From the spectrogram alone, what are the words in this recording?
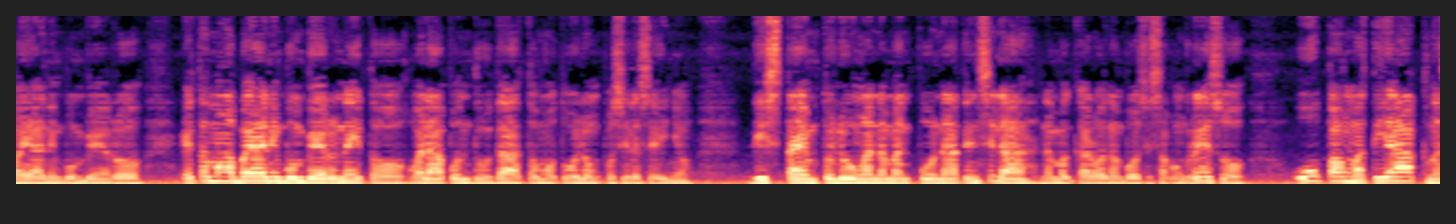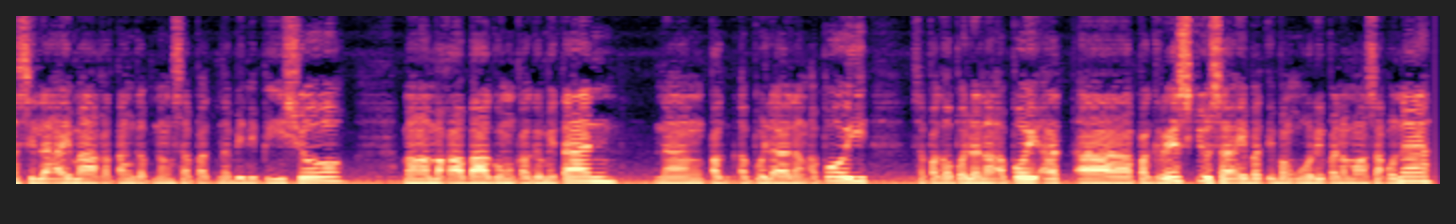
bayaning bumbero. Itong mga bayaning bumbero na ito, wala pong duda, tumutulong po sila sa inyo. This time, tulungan naman po natin sila na magkaroon ng boses sa Kongreso upang matiyak na sila ay makakatanggap ng sapat na benepisyo, mga makabagong kagamitan ng pag-apula ng apoy, sa pag-apula ng apoy at ah, pag-rescue sa iba't ibang uri pa ng mga sakuna.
